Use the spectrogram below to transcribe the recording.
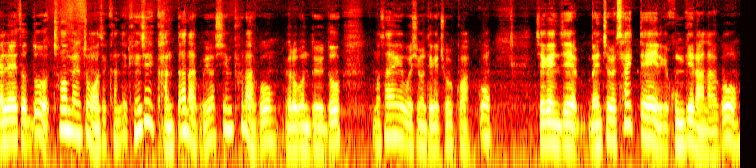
관련해서도 처음에는 좀 어색한데 굉장히 간단하고요. 심플하고 여러분들도 한번 사용해 보시면 되게 좋을 것 같고 제가 이제 맨 처음에 살 때 이렇게 공개를 안 하고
